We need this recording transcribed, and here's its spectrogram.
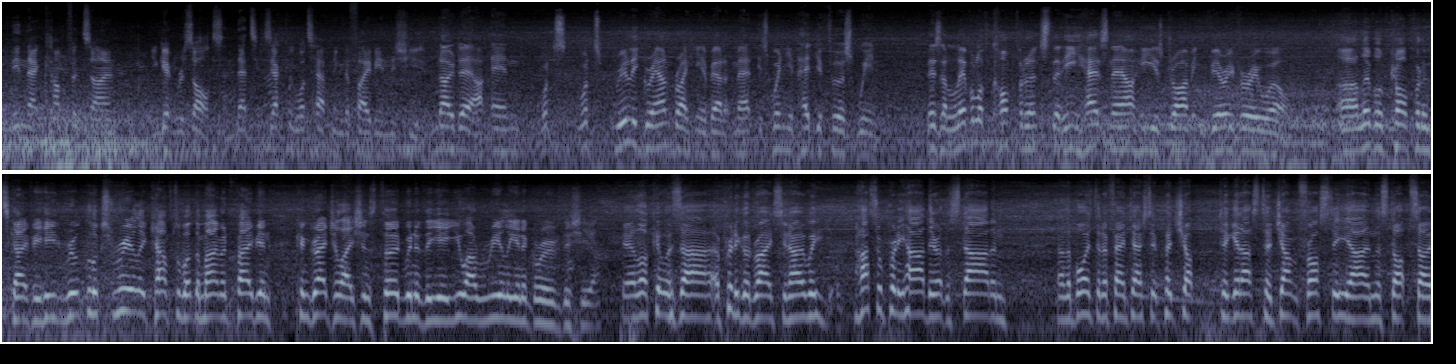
within that comfort zone, you get results. And that's exactly what's happening to Fabian this year. No doubt. And what's what's really groundbreaking about it, Matt, is when you've had your first win. There's a level of confidence that he has now. He is driving very, very well. Uh, level of confidence, Capey. He re looks really comfortable at the moment. Fabian, congratulations, third win of the year. You are really in a groove this year. Yeah, look, it was uh, a pretty good race. You know, we hustled pretty hard there at the start, and uh, the boys did a fantastic pit shop to get us to jump Frosty uh, in the stop. So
